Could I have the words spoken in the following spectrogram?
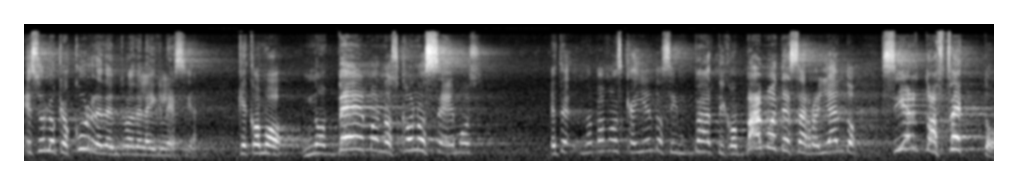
Eso es lo que ocurre dentro de la iglesia. Que como nos vemos, nos conocemos, nos vamos cayendo simpáticos, vamos desarrollando cierto afecto.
